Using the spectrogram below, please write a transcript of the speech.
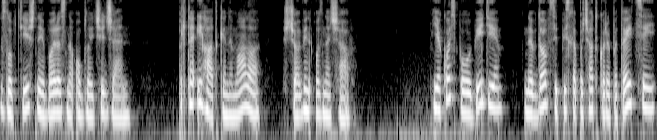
зловтішний вираз на обличчі Джен, проте і гадки не мала, що він означав. Якось по обіді, невдовзі після початку репетицій,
